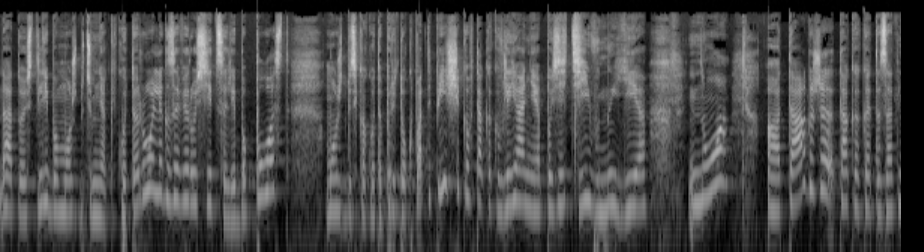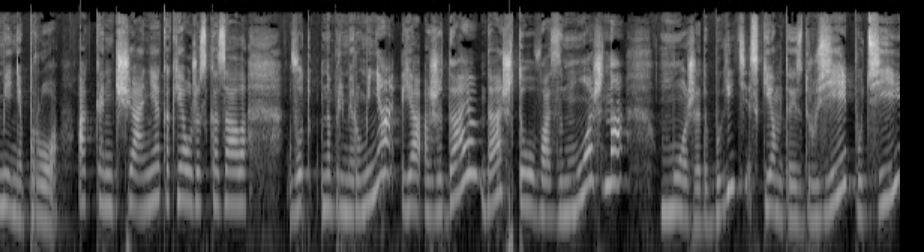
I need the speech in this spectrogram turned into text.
да, то есть либо, может быть, у меня какой-то ролик завирусится, либо пост, может быть, какой-то приток подписчиков, так как влияние позитивные, но а также, так как это затмение про окончание, как я уже сказала, вот, например, у меня я ожидаю, да, что, возможно, может быть, с кем-то из друзей пути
